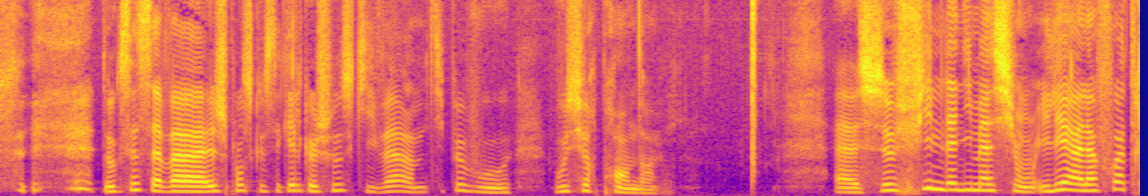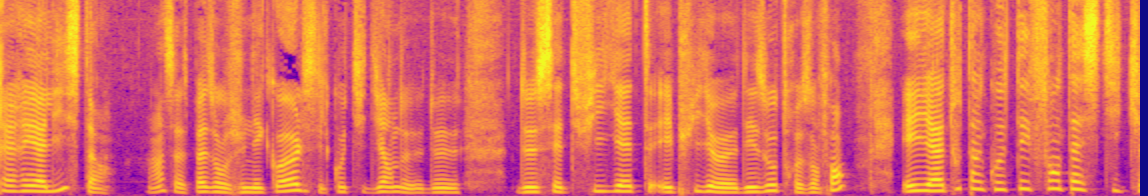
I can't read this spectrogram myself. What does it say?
Donc ça, ça va. Je pense que c'est quelque chose qui va un petit peu vous, vous surprendre. ce film d'animation, il est à la fois très réaliste. Hein, ça se passe dans une école, c'est le quotidien de, cette fillette et puis euh, des autres enfants. Et il y a tout un côté fantastique.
